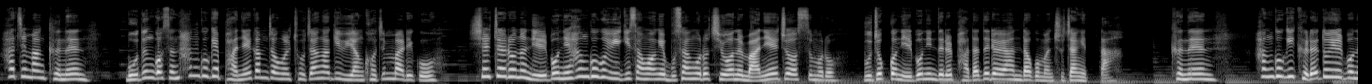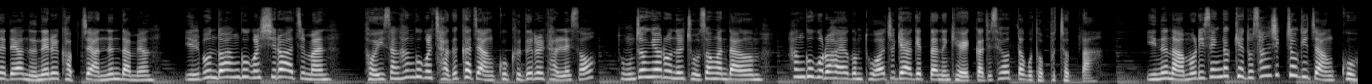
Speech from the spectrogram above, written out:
하지만 그는 모든 것은 한국의 반일 감정을 조장하기 위한 거짓말이고 실제로는 일본이 한국의 위기 상황에 무상으로 지원을 많이 해주었으므로 무조건 일본인들을 받아들여야 한다고만 주장했다. 그는 한국이 그래도 일본에 대한 은혜를 갚지 않는다면 일본도 한국을 싫어하지만 더 이상 한국을 자극하지 않고 그들을 달래서 동정 여론을 조성한 다음 한국으로 하여금 도와주게 하겠다는 계획까지 세웠다고 덧붙였다. 이는 아무리 생각해도 상식적이지 않고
